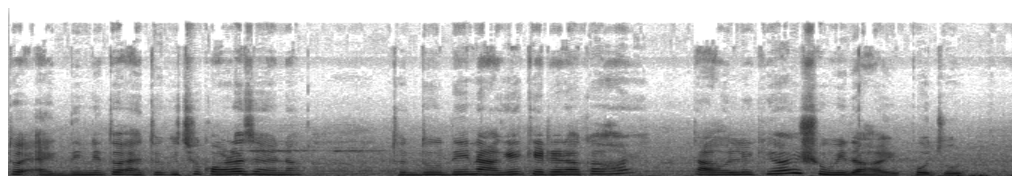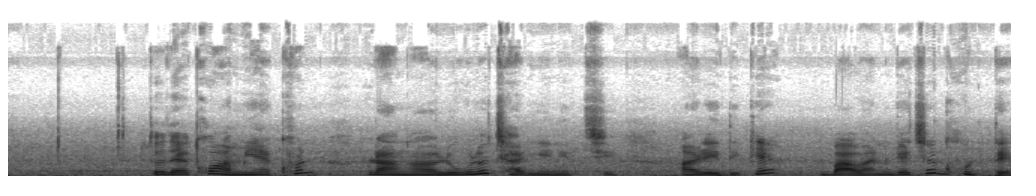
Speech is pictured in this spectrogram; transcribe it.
তো একদিনে তো এত কিছু করা যায় না। তো দুদিন আগে কেটে রাখা হয়, তাহলে কী হয়? সুবিধা হয় প্রচুর। তো দেখো, আমি এখন রাঙা আলুগুলো ছাড়িয়ে নিচ্ছি। আর এদিকে বাবান গেছে ঘুরতে।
